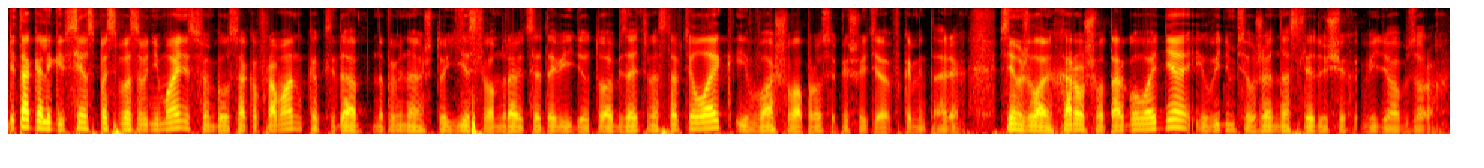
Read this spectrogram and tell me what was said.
Итак, коллеги, всем спасибо за внимание. С вами был Саков Роман. Как всегда, напоминаю, что если вам нравится это видео, то обязательно ставьте лайк и ваши вопросы пишите в комментариях. Всем желаю хорошего торгового дня и увидимся уже на следующих видеообзорах.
